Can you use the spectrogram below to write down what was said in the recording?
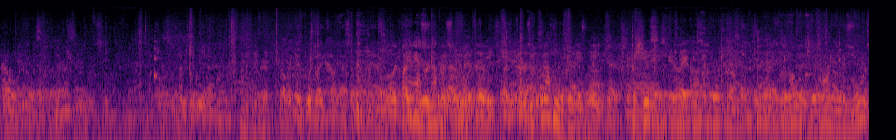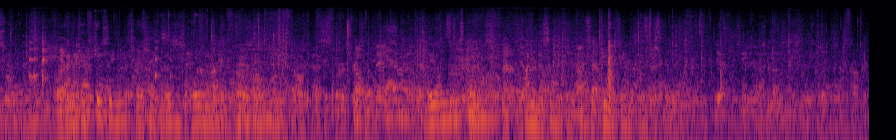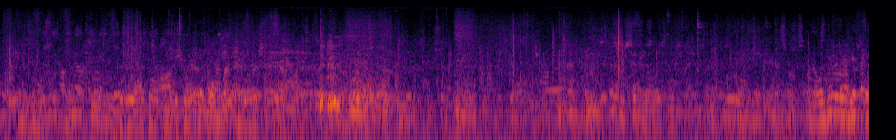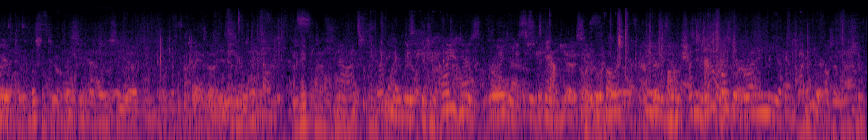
Thank you. nothing to do with It's just very controversial. It always only even more so. And just. This is the. To all You know, you it, they the, they plan on holding this thing. All you do is, all you do is you Yeah. That's an hour. It right into your.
